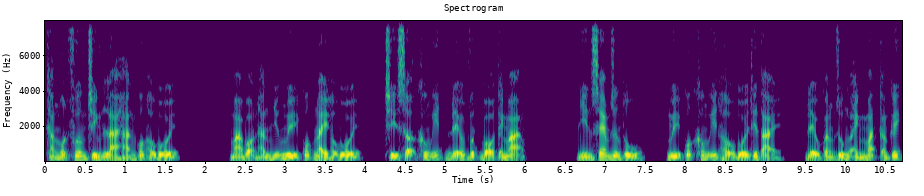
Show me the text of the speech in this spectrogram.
thắng một phương chính là Hàn Quốc hậu bối. Mà bọn hắn những ngụy quốc này hậu bối, chỉ sợ không ít đều vứt bỏ tánh mạng. Nhìn xem Dương Tú, ngụy quốc không ít hậu bối thiên tài đều căng dùng ánh mắt cảm kích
